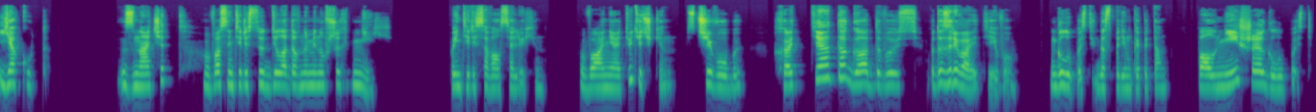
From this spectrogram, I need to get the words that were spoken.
Якут. Значит, вас интересуют дела давно минувших дней? Поинтересовался Лёхин. Ваня Тютечкин? С чего бы? Хотя догадываюсь, подозреваете его. Глупость, господин капитан. Полнейшая глупость.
